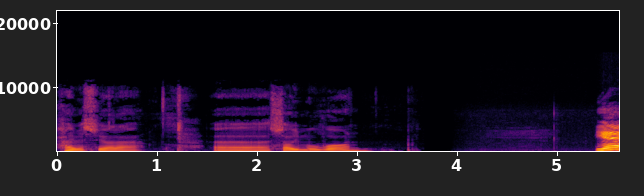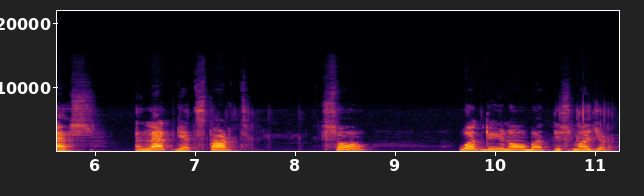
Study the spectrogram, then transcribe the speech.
Hi, Miss Viola. Uh, shall we move on? Yes, and let's get started. So, what do you know about this major?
